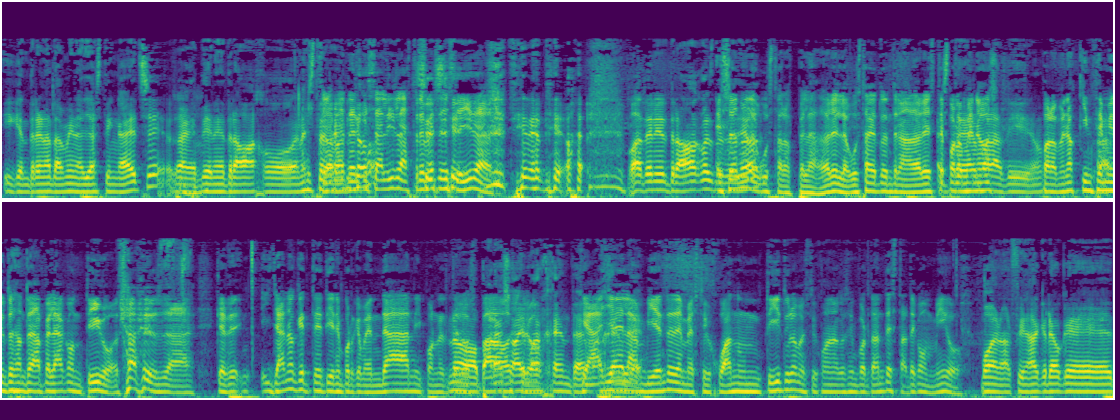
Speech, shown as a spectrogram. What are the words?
y que entrena también a Justin Gaethje, o sea que tiene trabajo en este Pero va a tener momento. que salir las tres Sí, veces sí. seguidas. Tiene- va a tener trabajo este Eso no señor. le gusta a los peleadores, le gusta que tu entrenador esté, por lo menos ti, ¿no? por lo menos 15 Claro. minutos antes de la pelea contigo, ¿sabes? O sea, que te- ya no que te tiene por qué vendar ni ponerte No, los para eso hay más gente, que haya el gente. ambiente de me estoy jugando un título, me estoy jugando una cosa importante, estate conmigo. Bueno, al final creo que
